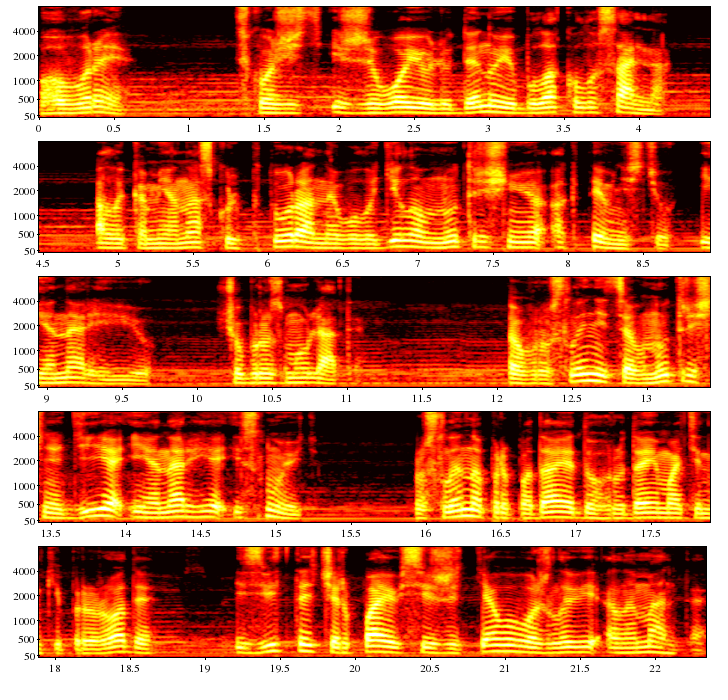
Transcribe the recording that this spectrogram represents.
Говори. Схожість із живою людиною була колосальна, але кам'яна скульптура не володіла внутрішньою активністю і енергією, щоб розмовляти. Та в рослині ця внутрішня дія і енергія існують. Рослина припадає до грудей матінки природи і звідти черпає всі життєво важливі елементи.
